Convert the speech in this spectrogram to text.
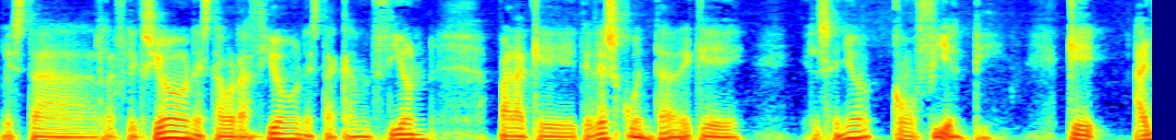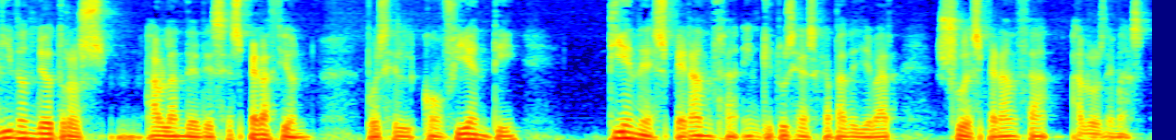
esta reflexión, esta oración, esta canción, para que te des cuenta de que el Señor confía en ti, que allí donde otros hablan de desesperación, pues Él confía en ti, tiene esperanza en que tú seas capaz de llevar su esperanza a los demás.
